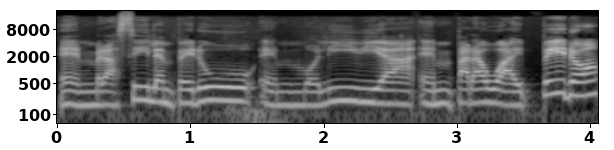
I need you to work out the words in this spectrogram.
En Brasil, en Perú, en Bolivia, en Paraguay. Pero,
